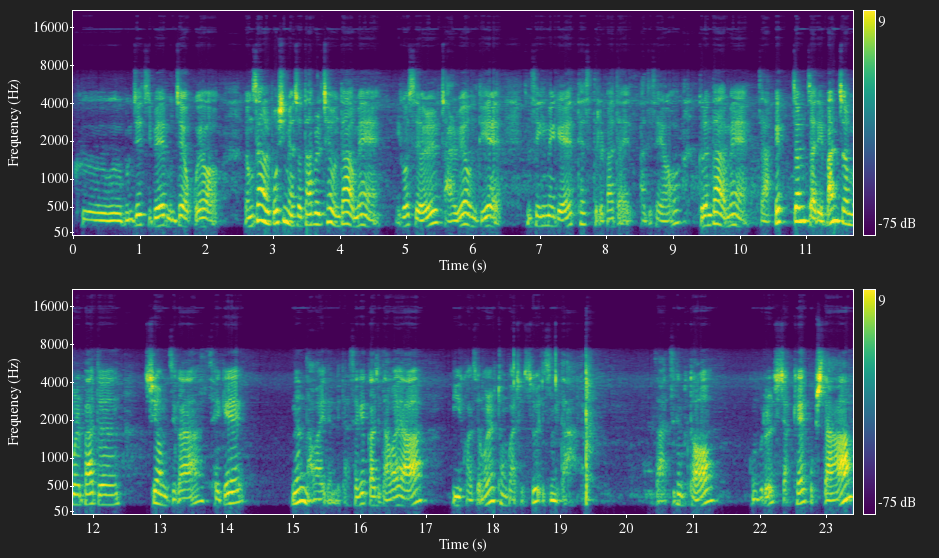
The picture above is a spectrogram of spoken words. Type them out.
그 문제집의 문제였고요. 영상을 보시면서 답을 채운 다음에 이것을 잘 외운 뒤에 선생님에게 테스트를 받아, 받으세요. 그런 다음에 자 100점짜리 만점을 받은 시험지가 3개는 나와야 됩니다. 3개까지 나와야 이 과정을 통과하실 수 있습니다. 자, 지금부터 공부를 시작해 봅시다.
